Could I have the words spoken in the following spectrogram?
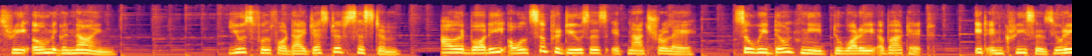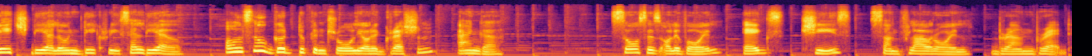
3. Omega-9 Useful for digestive system. Our body also produces it naturally. So we don't need to worry about it. It increases your HDL and decrease LDL. Also good to control your aggression, anger, Sources olive oil, eggs, cheese, sunflower oil, brown bread.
